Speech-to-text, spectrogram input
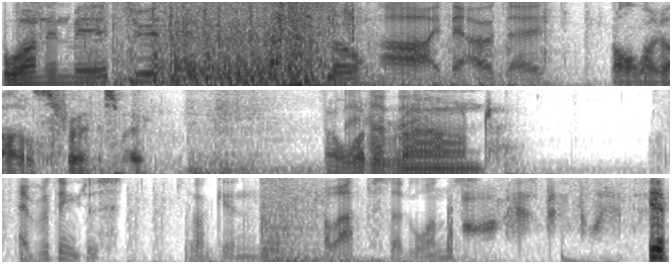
One in mid, two in mid. Slow. Ah, they're out eh? Oh my god, I was throwing the smoke. Oh, They what a have a- round. Everything just fucking collapsed at once. Yep.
